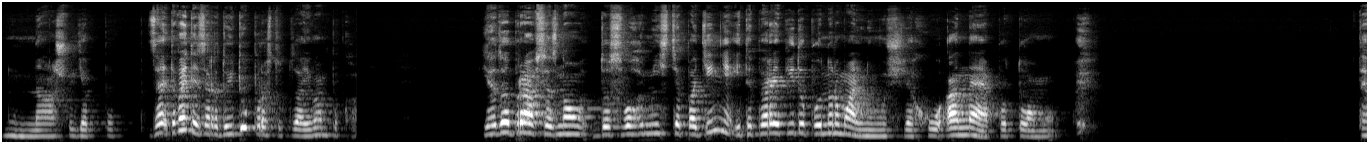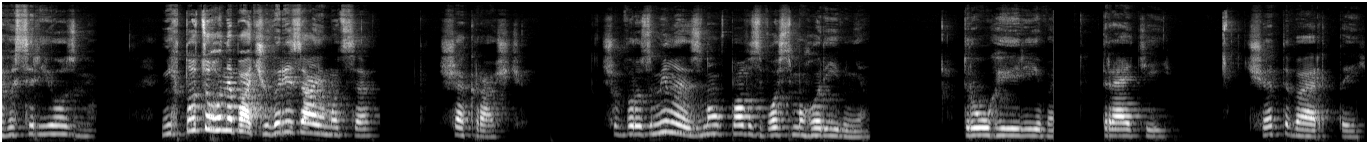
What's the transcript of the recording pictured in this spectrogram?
Ну, нашу я по. Давайте я зараз дойду просто туди і вам покажу. Я добрався знову до свого місця падіння, і тепер я піду по нормальному шляху, а не по тому. Та ви серйозно? Ніхто цього не бачив, вирізаємо це. Ще краще. Щоб ви розуміли, знов впав з восьмого рівня. Другий рівень, третій, четвертий,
